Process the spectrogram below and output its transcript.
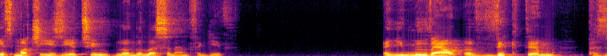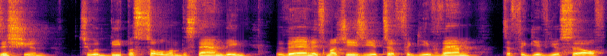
it's much easier to learn the lesson and forgive. And you move out of victim position to a deeper soul understanding then it's much easier to forgive them to forgive yourself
